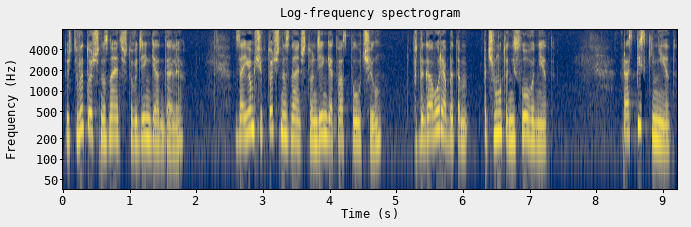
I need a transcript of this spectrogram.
то есть вы точно знаете, что вы деньги отдали. Заемщик точно знает, что он деньги от вас получил. В договоре об этом почему-то ни слова нет. Расписки нет.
